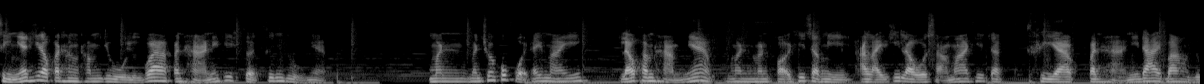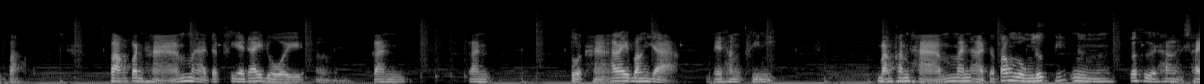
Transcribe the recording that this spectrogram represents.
สิ่งนี้ที่เรากำลังทำอยู่ หรือว่าปัญหานี้ที่เกิดขึ้นอยู่เนี่ย มันมันช่วยผู้ป่วยได้ไหมแล้วคำถามเนี้ยมันมันพอที่จะมีอะไรที่เราสามารถที่จะเคลียร์ปัญหานี้ได้บ้างหรือเปล่าบางปัญหามันอาจจะเคลียร์ได้โดยการการตรวจหาอะไรบางอย่างในทางคลินิก บางคำถามมันอาจจะต้องลงลึกนิดนึง ก็คือทางใช้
